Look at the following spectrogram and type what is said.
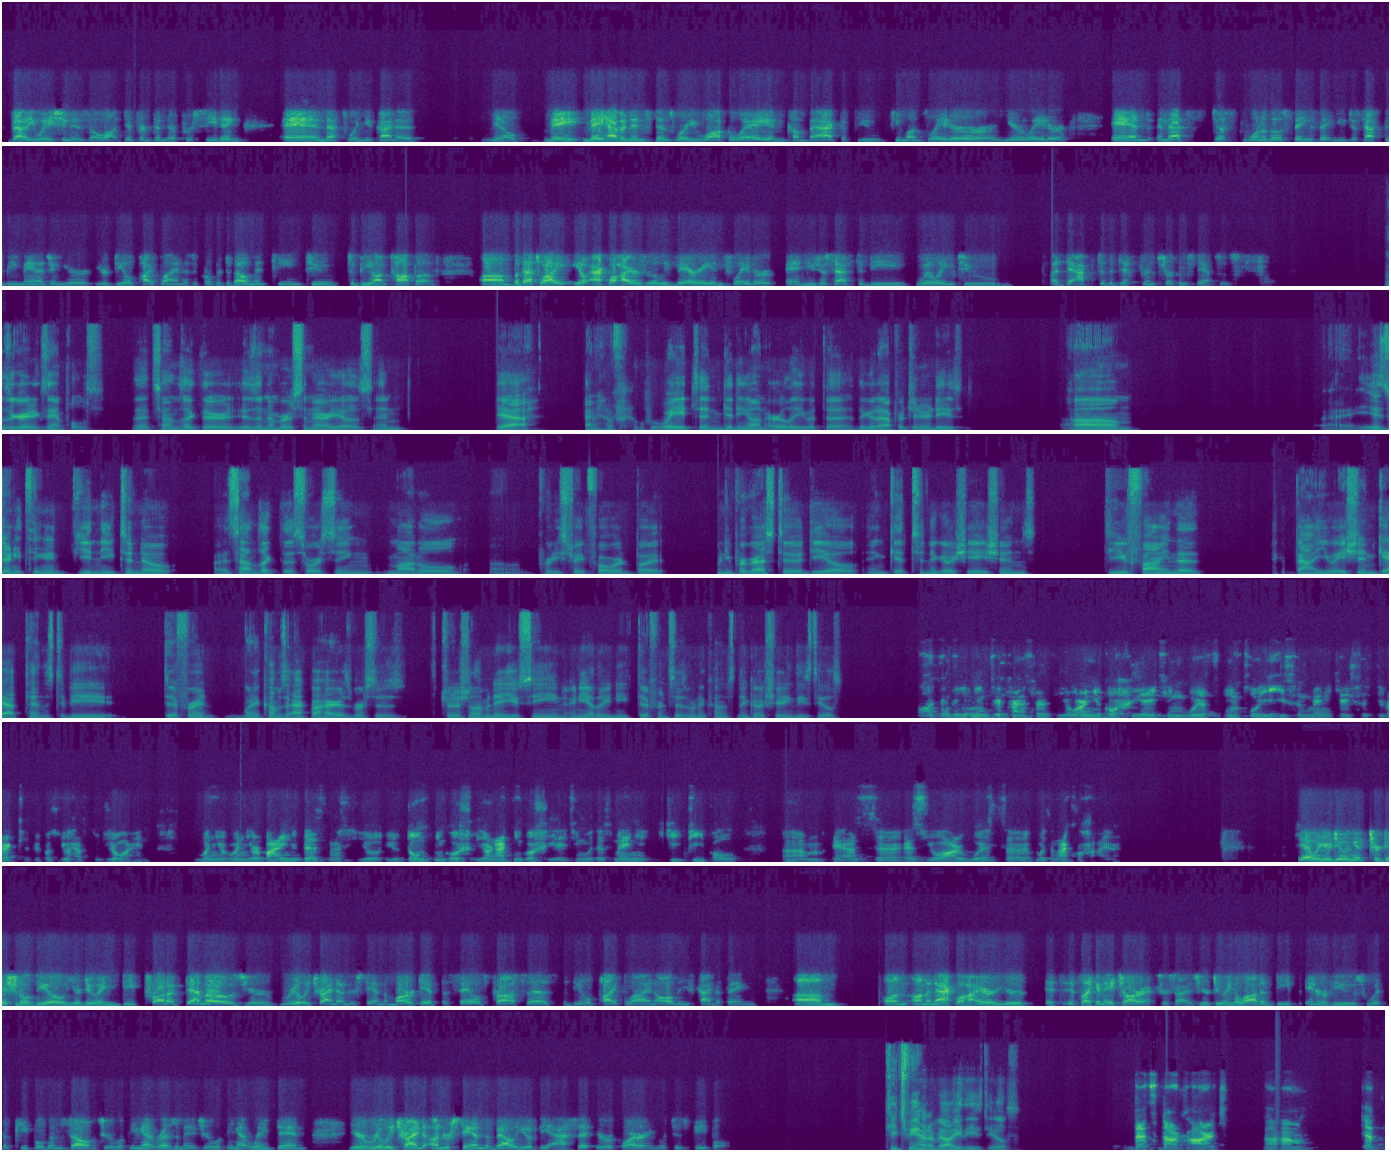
valuation is a lot different than they're perceiving. And that's when you kind of, you know, may may have an instance where you walk away and come back a few few months later or a year later. And and that's just one of those things that you just have to be managing your your deal pipeline as a corporate development team to to be on top of. Um, but that's why you know acqui-hires really vary in flavor, and you just have to be willing to adapt to the different circumstances. Those are great examples. That sounds like there is a number of scenarios, and yeah, kind of wait and getting on early with the the good opportunities. Um, is there anything unique to know? It sounds like the sourcing model uh, pretty straightforward, but when you progress to a deal and get to negotiations, do you find that valuation gap tends to be different when it comes to acqui-hires versus traditional M&A you've seen? Any other unique differences when it comes to negotiating these deals? Well, I think the unique difference is you are negotiating with employees in many cases directly because you have to join. When you're when you're buying a business, you you don't negotiate. You're not negotiating with as many key people um, as uh, as you are with uh, with an acqui-hire. Yeah, when you're doing a traditional deal, you're doing deep product demos. You're really trying to understand the market, the sales process, the deal pipeline, all these kind of things. Um, on on an acqui-hire, you're it's it's like an HR exercise. You're doing a lot of deep interviews with the people themselves. You're looking at resumes. You're looking at LinkedIn. You're really trying to understand the value of the asset you're acquiring, which is people. Teach me how to value these deals. That's dark art. Um, at,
